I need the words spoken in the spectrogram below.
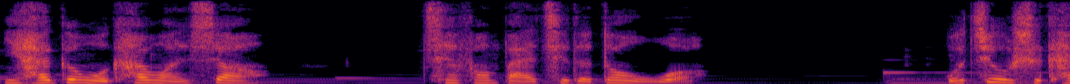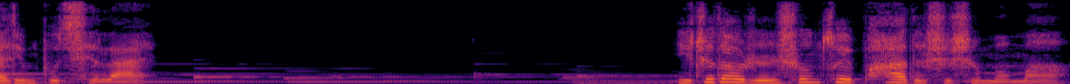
你还跟我开玩笑。千方百计的逗我，我就是开心不起来。你知道人生最怕的是什么吗？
